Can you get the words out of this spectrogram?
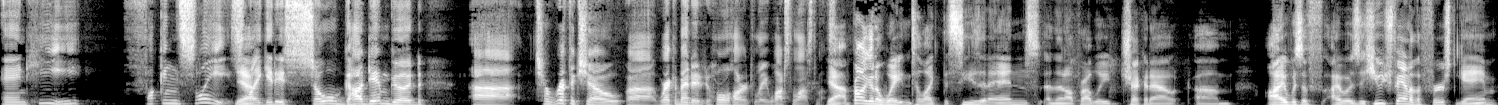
and he fucking slays. Yeah. Like it is so goddamn good. Uh terrific show. Uh recommended wholeheartedly. Watch The Last of Us. Yeah, I'm probably gonna wait until like the season ends, and then I'll probably check it out. Um, I was a I was a huge fan of the first game,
